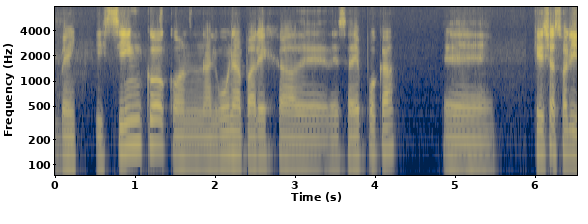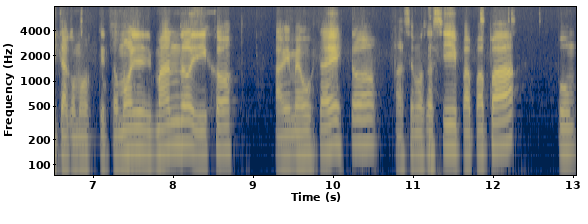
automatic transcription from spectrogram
25 con alguna pareja de, esa época, eh, que ella solita como que tomó el mando y dijo, a mí me gusta esto, hacemos así, pa, pa, pa, pum,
